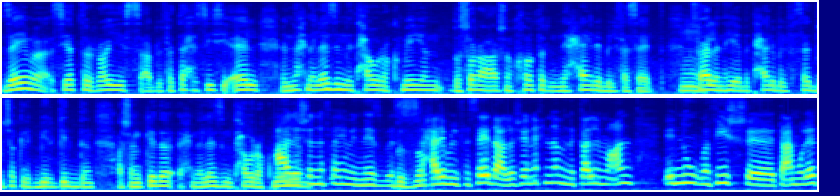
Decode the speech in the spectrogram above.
زي ما سيادة الرئيس عبد الفتاح السيسي قال إن إحنا لازم نتحول رقميا بسرعة عشان خاطر نحارب الفساد. مم. فعلا هي بتحارب الفساد بشكل كبير جدا. عشان كده إحنا لازم نتحول رقميا علشان نفهم الناس بس. بالظبط. تحارب الفساد علشان إحنا بنتكلم عن إنه مفيش تعاملات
